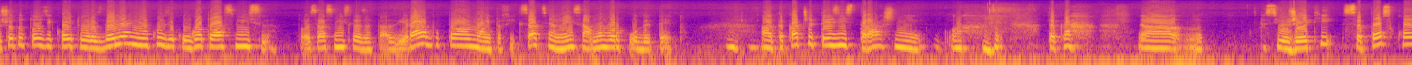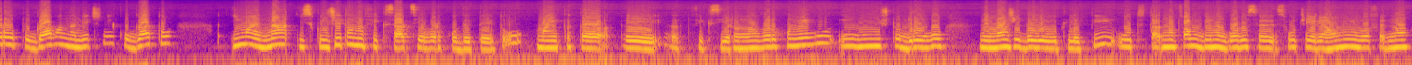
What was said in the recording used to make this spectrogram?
Защото този, който разделя е някой, за когото аз мисля. Тоест аз мисля за тази работа, моята фиксация не е само върху детето. Uh-huh. А, така че тези страшни така, а, сюжети са по-скоро тогава налични, когато има една изключителна фиксация върху детето, майката е фиксирана върху него и нищо друго не може да я отлепи от... Но това би могло да се случи реално и в едно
